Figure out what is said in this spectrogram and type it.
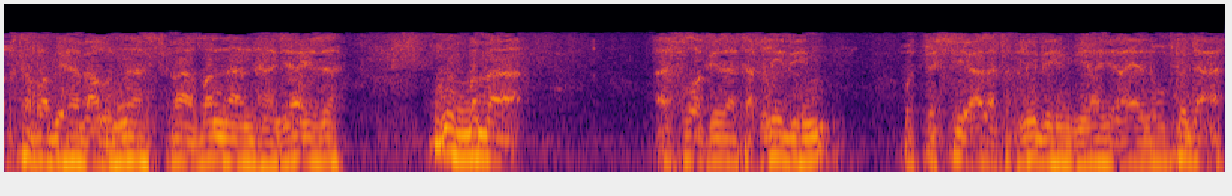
اغتر بها بعض الناس فظن أنها جائزة وربما افضت إلى تقليدهم والتشجيع على تقليدهم في هذه الاعياد المبتدعة.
